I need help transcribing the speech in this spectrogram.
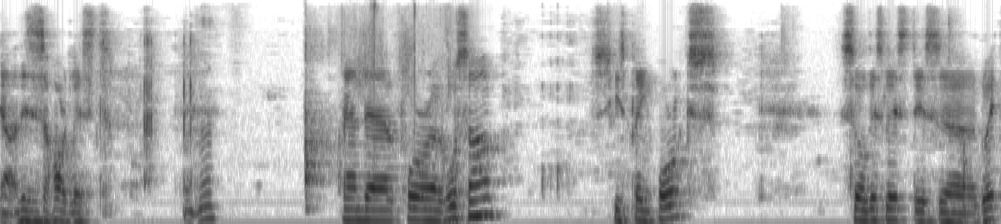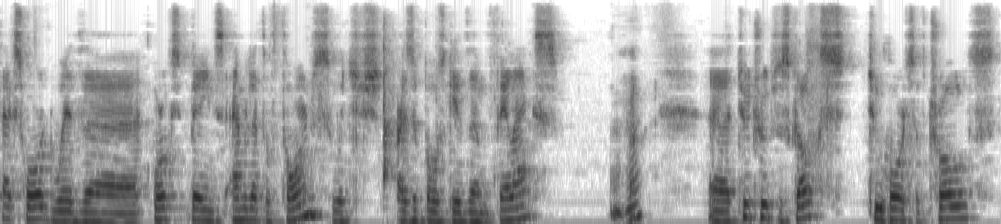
Yeah, this is a hard list. Mm-hmm. And uh, for uh, Rosa, she's playing Orcs. So this list is uh, Great Axe Horde with uh, Orcs Bane's Amulet of Thorns, which I suppose give them phalanx. Mm-hmm. Uh, two troops of Skulks, two hordes of Trolls,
